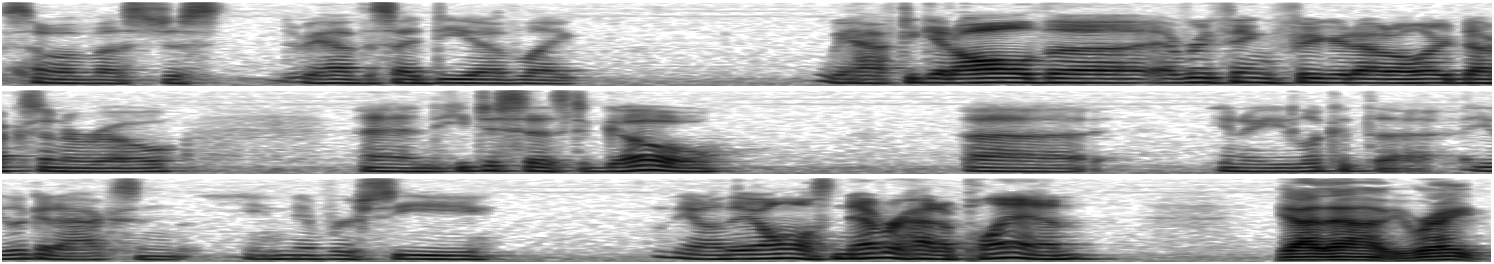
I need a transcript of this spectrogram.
some of us just we have this idea of like we have to get all the everything figured out, all our ducks in a row, and He just says to go. Uh, you know, you look at the you look at Acts and you never see you know, they almost never had a plan. Yeah, that, you're right.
